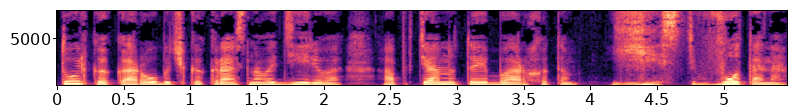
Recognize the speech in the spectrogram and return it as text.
только коробочка красного дерева, обтянутая бархатом. Есть, вот она!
